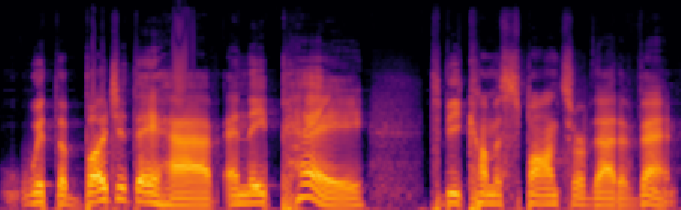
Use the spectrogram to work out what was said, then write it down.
with the budget they have and they pay to become a sponsor of that event.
